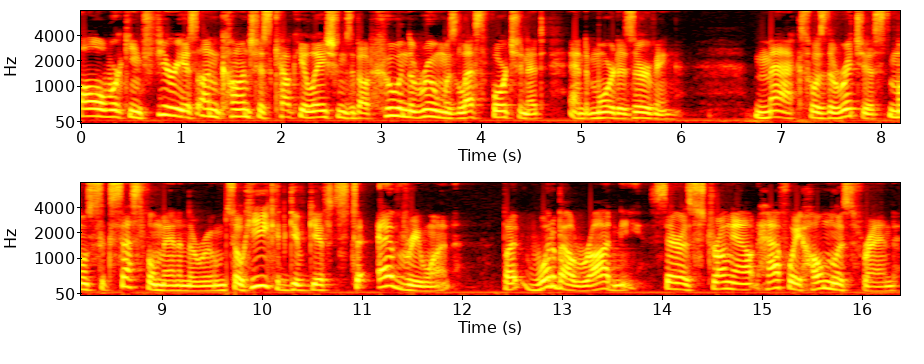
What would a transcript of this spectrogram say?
All working furious, unconscious calculations about who in the room was less fortunate and more deserving. Max was the richest, most successful man in the room, so he could give gifts to everyone. But what about Rodney, Sarah's strung out, halfway homeless friend,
